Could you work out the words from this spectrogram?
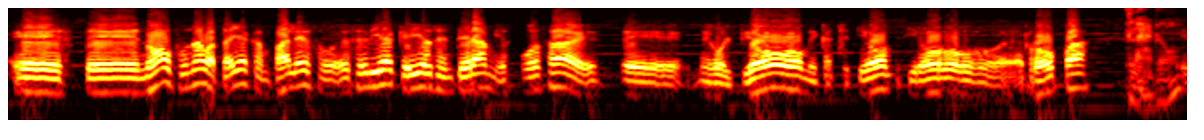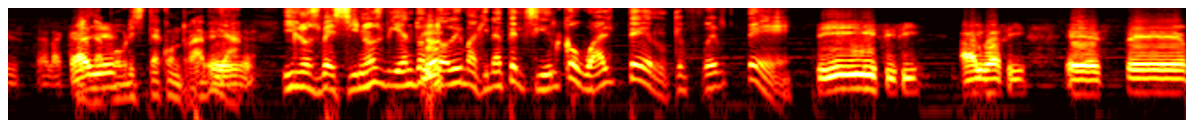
este, no, fue una batalla campal eso. Ese día que ella se entera, mi esposa este, me golpeó, me cacheteó, me tiró eh, ropa. Claro. Este, a la calle. la pobrecita con rabia. Eh, y los vecinos viendo ¿sí? todo, imagínate el circo, Walter, qué fuerte. Sí, sí, sí, algo así. Este,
